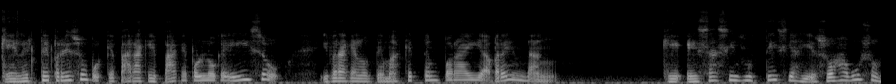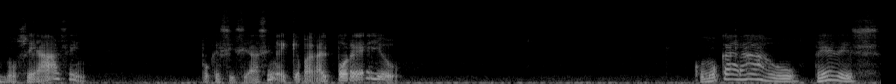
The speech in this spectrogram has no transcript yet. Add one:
que él esté preso porque para que pague por lo que hizo y para que los demás que estén por ahí aprendan que esas injusticias y esos abusos no se hacen. Porque si se hacen hay que pagar por ello. ¿Cómo carajo ustedes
